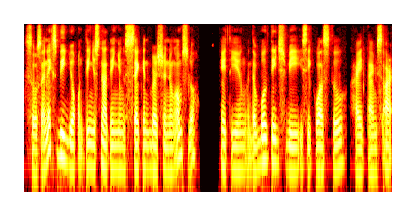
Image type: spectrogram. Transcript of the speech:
So sa next video, continuous natin yung second version ng Ohm's Law. Ito yung the voltage V is equals to I times R.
